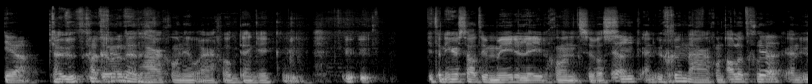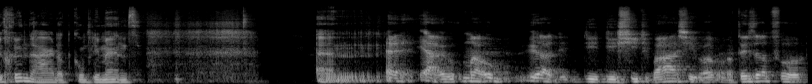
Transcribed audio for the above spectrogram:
Ja. Ja, u, gaat gunde het haar gewoon heel erg ook, denk ik. U, u, u- ten eerste had u medeleven, gewoon, ze was Ja. ziek. En u gunde haar gewoon al het geluk. Ja. En u gunde haar dat compliment. En En, ja, maar ook ja, die, die, die situatie, wat, wat is dat voor...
